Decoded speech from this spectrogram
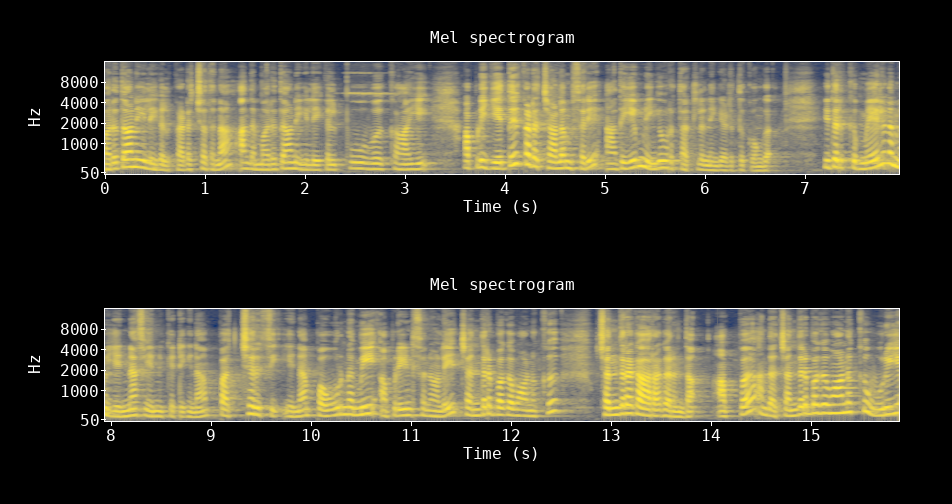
மருதாணி இலைகள் கிடச்சதுன்னா அந்த மருதாணி இலைகள் பூவு காய் அப்படி எது கிடச்சாலும் சரி அதையும் நீங்கள் ஒரு தட்டில் நீங்கள் எடுத்துக்கோங்க. இதற்கு மேலே நம்ம என்ன செய்யணும்னு கேட்டிங்கன்னா பச்சரிசி. ஏன்னா பௌர்ணமி அப்படின்னு சொன்னாலே சந்திர பகவானுக்கு சந்திரகாரகன் தான். அப்போ அந்த சந்திர பகவானுக்கு உரிய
